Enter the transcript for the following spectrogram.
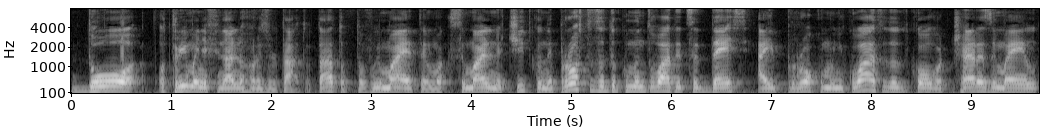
до отримання фінального результату. Та? Тобто ви маєте максимально чітко не просто задокументувати це десь, а й прокомунікувати додатково через емейл,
